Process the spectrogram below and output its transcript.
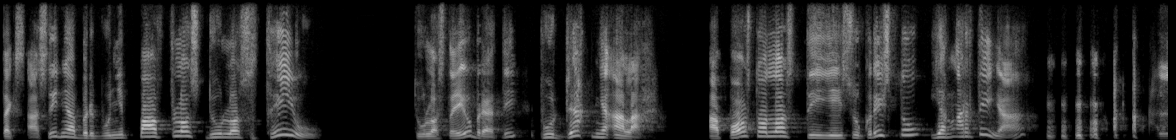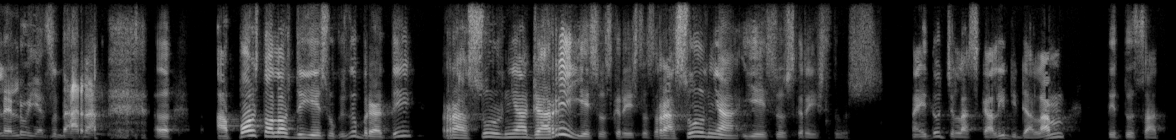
teks aslinya berbunyi Pavlos Dulos Theo. Dulos Theo berarti budaknya Allah apostolos di Yesus Kristus yang artinya haleluya saudara. Eh, apostolos di Yesus Kristus berarti rasulnya dari Yesus Kristus, rasulnya Yesus Kristus. Nah, itu jelas sekali di dalam Titus 1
